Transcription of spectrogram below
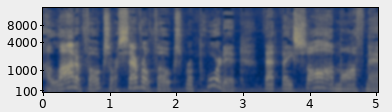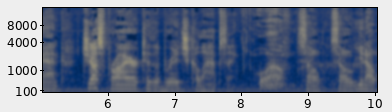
a lot of folks, or several folks, reported that they saw a Mothman just prior to the bridge collapsing. Wow. So, so you know,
